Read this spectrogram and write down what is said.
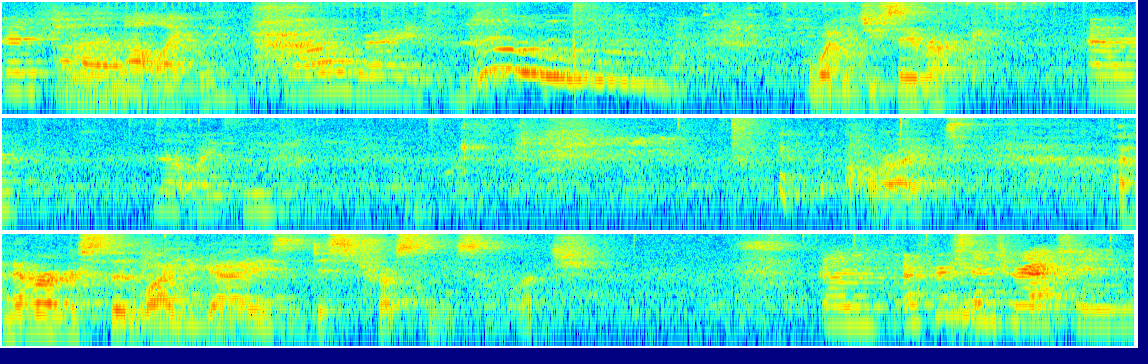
I had a few. Uh, not likely. All right. What did you say, Rock? Um, not likely. All right. I've never understood why you guys distrust me so much. Um, our first interaction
